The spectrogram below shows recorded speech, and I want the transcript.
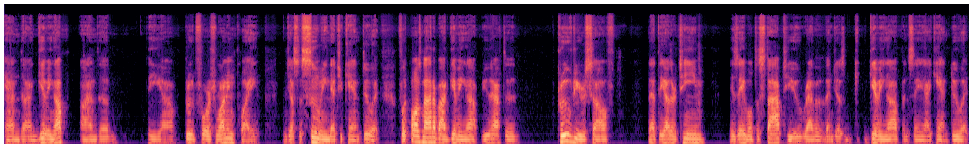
and uh, giving up on the the uh, brute force running play, just assuming that you can't do it. Football is not about giving up. You have to prove to yourself that the other team is able to stop to you rather than just giving up and saying I can't do it.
